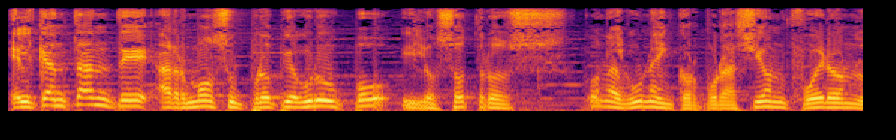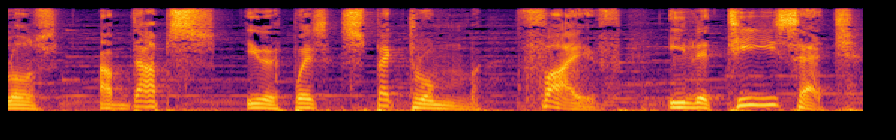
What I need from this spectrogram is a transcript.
El cantante armó su propio grupo y los otros con alguna incorporación fueron los Abdaps y después Spectrum 5 y The T-Set.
